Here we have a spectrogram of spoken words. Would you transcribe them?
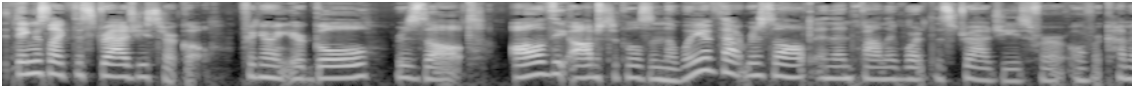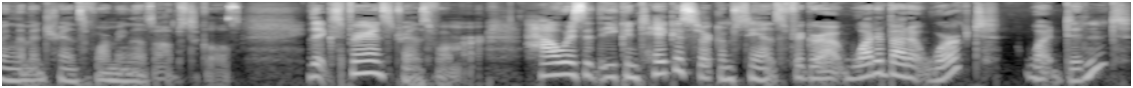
Things like the strategy circle, figuring out your goal, result, all of the obstacles in the way of that result, and then finally what are the strategies for overcoming them and transforming those obstacles. The experience transformer. How is it that you can take a circumstance, figure out what about it worked, what didn't,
